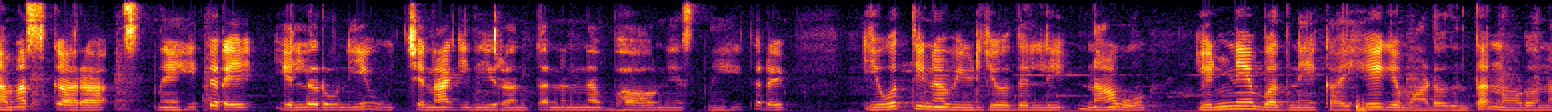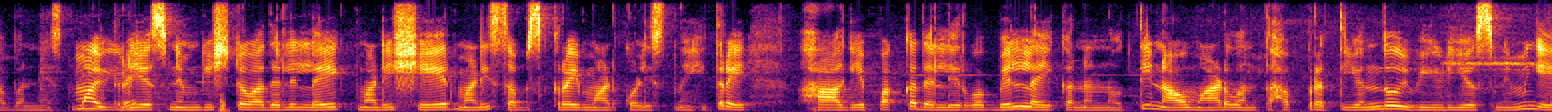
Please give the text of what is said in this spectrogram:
ನಮಸ್ಕಾರ, ಸ್ನೇಹಿತರೆ, ಎಲ್ಲರೂ ನೀವು ಚೆನ್ನಾಗಿದ್ದೀರಂತ ನನ್ನ ಭಾವನೆ ಸ್ನೇಹಿತರೆ, ಇವತ್ತಿನ ವಿಡಿಯೋದಲ್ಲಿ ನಾವು ಎಣ್ಣೆ ಬದನೆಕಾಯಿ ಹೇಗೆ ಮಾಡೋದಂತ ನೋಡೋಣ ಬನ್ನಿ ನಮ್ಮ ವಿಡಿಯೋಸ್ ನಿಮ್ಗೆ ಇಷ್ಟವಾದಲ್ಲಿ ಲೈಕ್ ಮಾಡಿ ಶೇರ್ ಮಾಡಿ ಸಬ್ಸ್ಕ್ರೈಬ್ ಮಾಡ್ಕೊಳ್ಳಿ ಸ್ನೇಹಿತರೆ. ಹಾಗೆ ಪಕ್ಕದಲ್ಲಿರುವ ಬೆಲ್ ಐಕನನ್ನು ಒತ್ತಿ ನಾವು ಮಾಡುವಂತಹ ಪ್ರತಿಯೊಂದು ವಿಡಿಯೋಸ್ ನಿಮಗೆ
